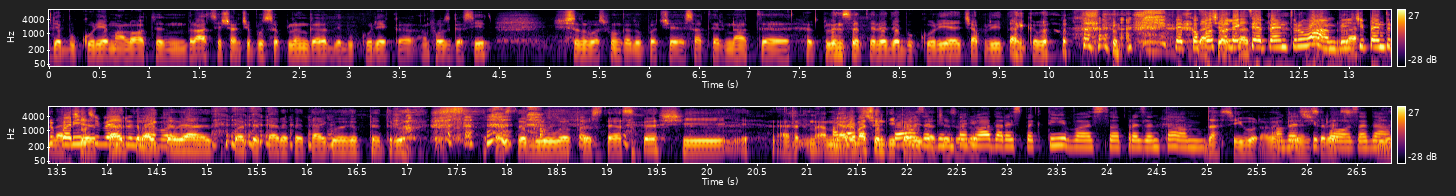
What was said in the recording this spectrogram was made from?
de bucurie m-a luat în brațe și a început să plângă de bucurie că am fost găsit și să nu vă spun că după ce s-a terminat uh, plânsătele de bucurie, ce a primit taică meu. Cred că a fost certat, o lecție pentru ambii, și pentru părinți și pentru dumneavoastră. foarte tare pe taică pentru această glumă prostească și mi-a rămas întipărit acest din perioada respectivă să prezentăm. Da, sigur, avem, Aveți și poze, da.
